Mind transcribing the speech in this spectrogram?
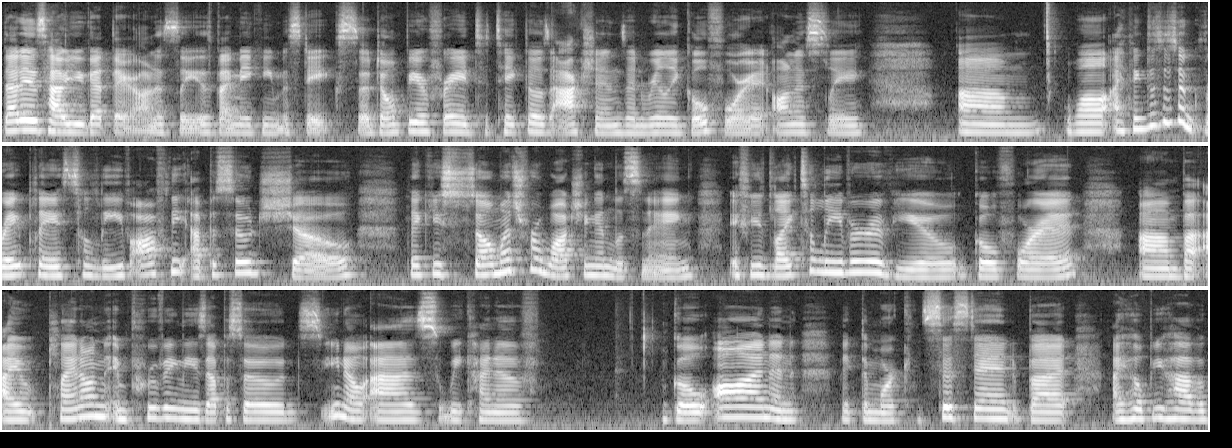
that is how you get there honestly is by making mistakes so don't be afraid to take those actions and really go for it honestly um, well, I think this is a great place to leave off the episode show. Thank you so much for watching and listening. If you'd like to leave a review, go for it. Um, but I plan on improving these episodes, you know, as we kind of go on and make them more consistent. But I hope you have a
